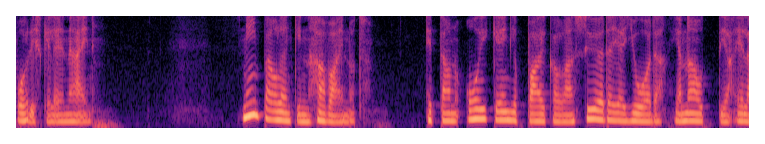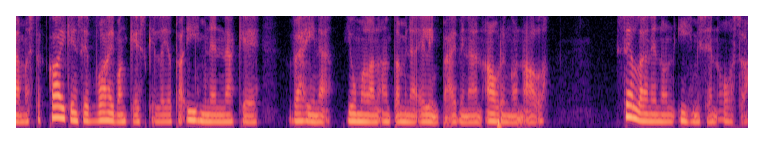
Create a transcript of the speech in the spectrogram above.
pohdiskelee näin. Niinpä olenkin havainnut, että on oikein ja paikallaan syödä ja juoda ja nauttia elämästä kaiken sen vaivan keskellä, jota ihminen näkee vähinä Jumalan antamina elinpäivinään auringon alla. Sellainen on ihmisen osa.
